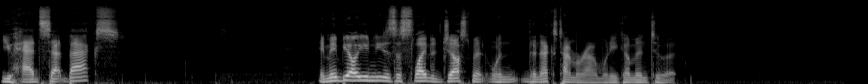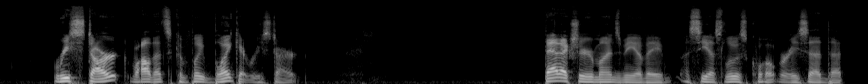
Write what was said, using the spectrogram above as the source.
you had setbacks. And maybe all you need is a slight adjustment when the next time around when you come into it. Restart. Wow, that's a complete blanket restart. That actually reminds me of a, a C.S. Lewis quote where he said that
